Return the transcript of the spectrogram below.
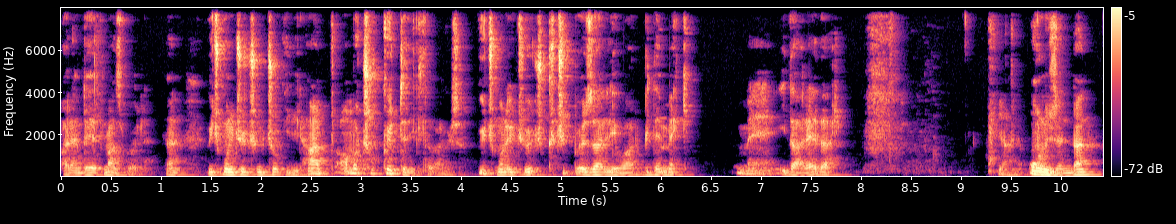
Arenada yetmez böyle. Yani 3 mana 3 3 çünkü çok iyi değil. Ha, ama çok kötü de değil tabii arkadaşlar. 3 mana 3 3 küçük bir özelliği var. Bir de Mac. Me idare eder. Yani 10 üzerinden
